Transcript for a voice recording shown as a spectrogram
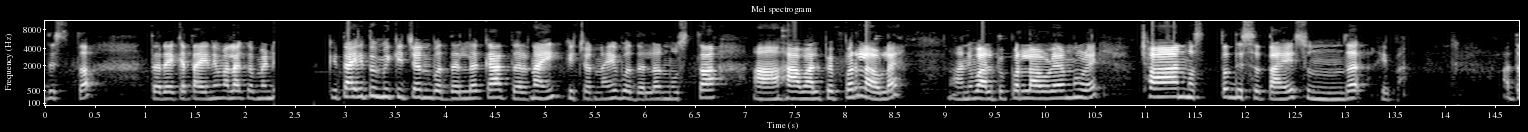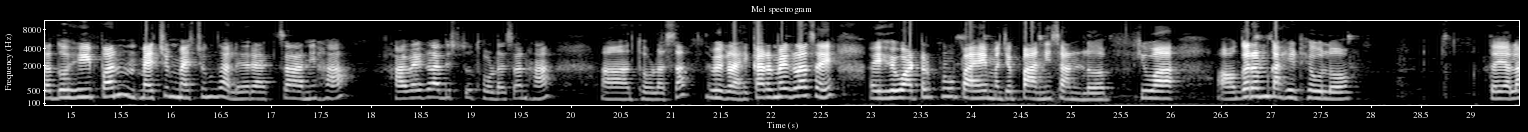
दिसतं. तर एका ताईने मला कमेंट की ताई तुम्ही किचन बदललं का? तर नाही किचन नाही बदललं. नुसता हा वॉलपेपर लावलाय आणि वॉलपेपर लावल्यामुळे छान मस्त दिसत आहे सुंदर. हे पहा. आता दोही पण मॅचिंग मॅचिंग झाले रॅकचा आणि हा. हा वेगळा दिसतो थोडासा आणि हा थोडासा वेगळा आहे. कारण वेगळाच आहे. हे वॉटरप्रूफ आहे म्हणजे पाणी सांडलं किंवा गरम काही ठेवलं तर याला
